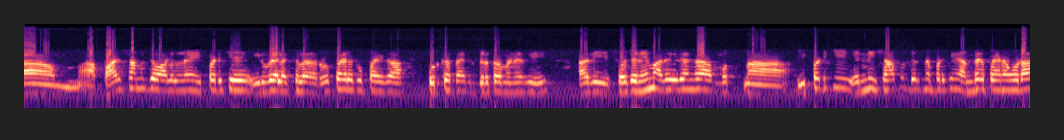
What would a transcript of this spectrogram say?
ఆ పారిశ్రామిక వాళ్ళనే ఇప్పటికే ఇరవై లక్షల రూపాయలకు పైగా గుట్కా ప్యాకెట్ దొరకడం అనేది అది శోచనీయం. అదేవిధంగా ఇప్పటికీ ఎన్ని షాపులు దొరికినప్పటికీ అందరిపైన కూడా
